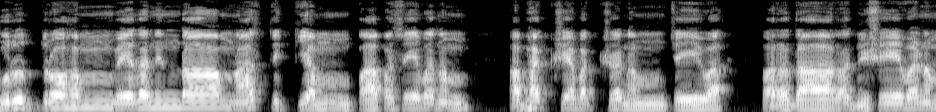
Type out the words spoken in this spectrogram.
గురుద్రోహం వేదనిందాం నాస్తిక్యం పాపసేవనం అభక్ష్యభక్షణం చేయవ పరదార నిషేవణం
